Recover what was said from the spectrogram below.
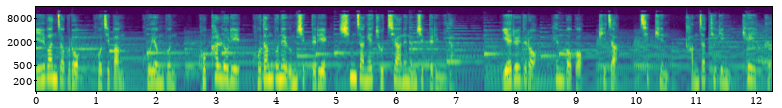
일반적으로 고지방, 고염분, 고칼로리, 고당분의 음식들이 심장에 좋지 않은 음식들입니다. 예를 들어 햄버거, 피자, 치킨, 감자튀김, 케이크,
